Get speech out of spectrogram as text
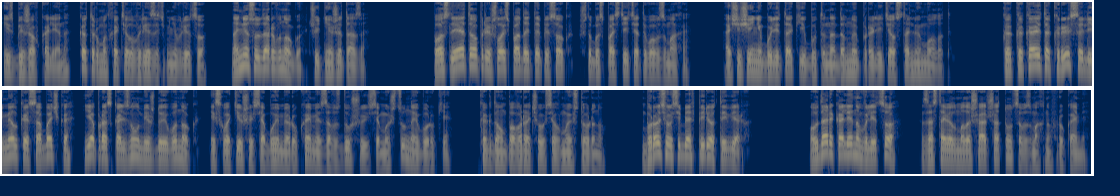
избежав колена, которым он хотел врезать мне в лицо, нанес удар в ногу, чуть ниже таза. После этого пришлось падать на песок, чтобы спастись от его взмаха. Ощущения были такие, будто надо мной пролетел стальной молот. Как какая-то крыса или мелкая собачка, я проскользнул между его ног и, схватившись обоими руками за вздувшуюся мышцу на его руке, когда он поворачивался в мою сторону, бросил себя вперед и вверх. Удар коленом в лицо заставил малыша отшатнуться, взмахнув руками.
